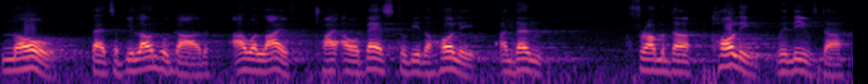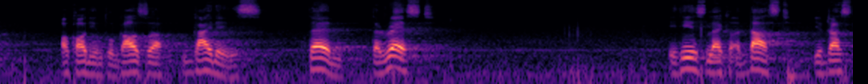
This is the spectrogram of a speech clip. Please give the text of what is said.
know that belong to God, our life, try our best to be the holy, and then from the calling, we live the, according to God's guidance. Then the rest, it is like a dust, you just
